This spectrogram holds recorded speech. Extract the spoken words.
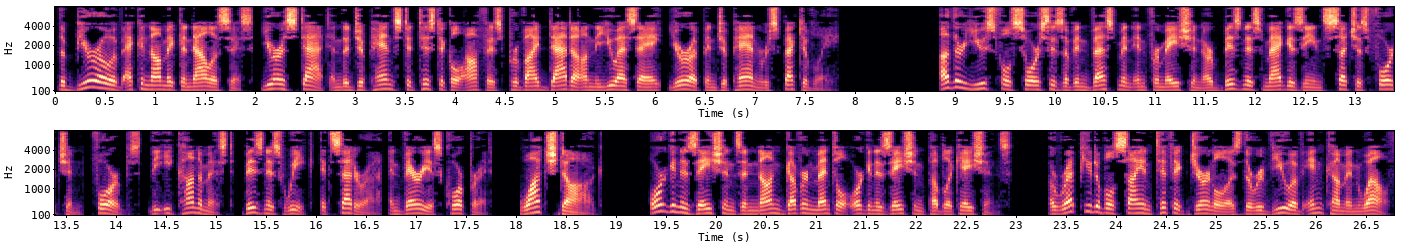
The Bureau of Economic Analysis, Eurostat and the Japan Statistical Office provide data on the USA, Europe and Japan respectively. Other useful sources of investment information are business magazines such as Fortune, Forbes, The Economist, Business Week, etc., and various corporate watchdog organizations and non-governmental organization publications. A reputable scientific journal is the Review of Income and Wealth.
